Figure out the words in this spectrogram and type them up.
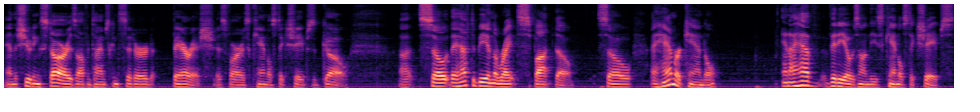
and the shooting star is oftentimes considered bearish as far as candlestick shapes go. Uh, so they have to be in the right spot though. So a hammer candle, and I have videos on these candlestick shapes,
